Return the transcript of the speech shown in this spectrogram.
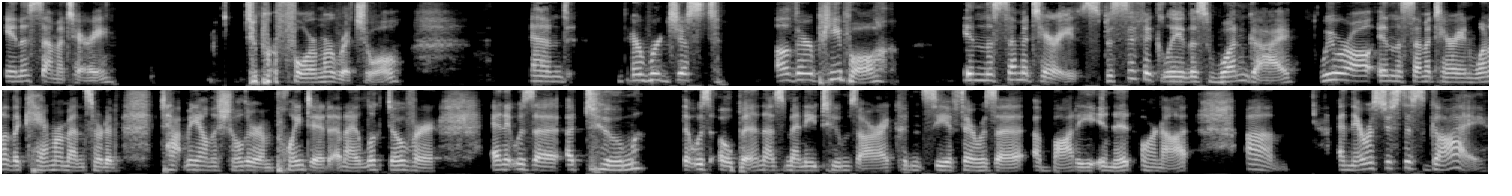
in a cemetery to perform a ritual. And there were just other people in the cemetery, specifically this one guy. We were all in the cemetery, and one of the cameramen sort of tapped me on the shoulder and pointed. And I looked over, and it was a, a tomb that was open, as many tombs are. I couldn't see if there was a, a body in it or not. Um, and there was just this guy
